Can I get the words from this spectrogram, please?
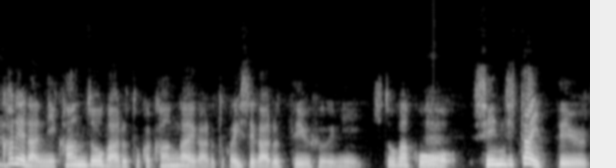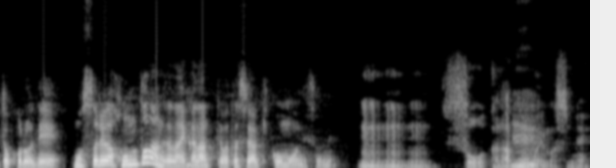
彼らに感情があるとか考えがあるとか意志があるっていう風に、人がこう、信じたいっていうところで、もうそれは本当なんじゃないかなって私は結構思うんですよね。うんうんうん。そうかなと思いますね。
